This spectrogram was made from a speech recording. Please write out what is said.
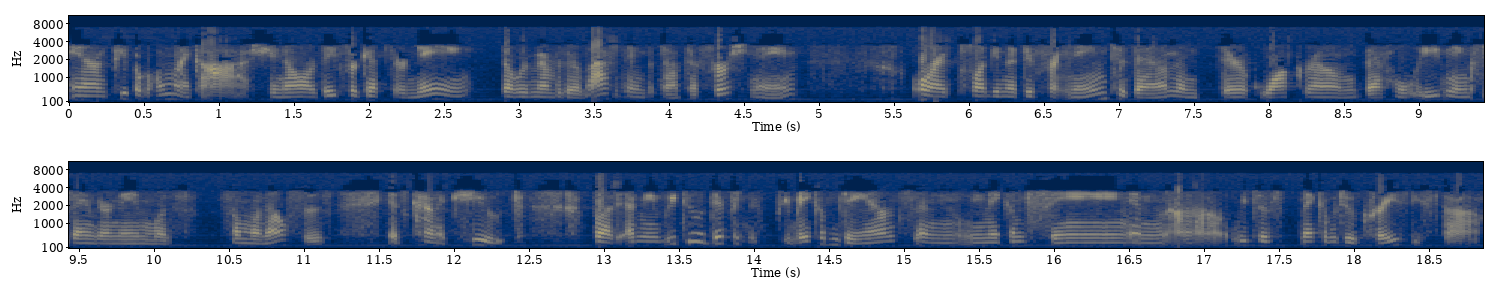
and people go, oh my gosh, you know, or they forget their name, they'll remember their last name but not their first name, or I plug in a different name to them, and they walk around that whole evening saying their name was someone else's. It's kind of cute. But I mean, we do different. We make them dance, and we make them sing, and uh, we just make them do crazy stuff.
